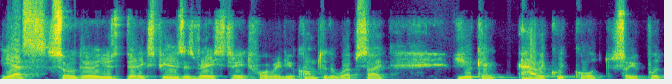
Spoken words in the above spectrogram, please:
Yes. So the user experience is very straightforward. You come to the website, you can have a quick quote. So you put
